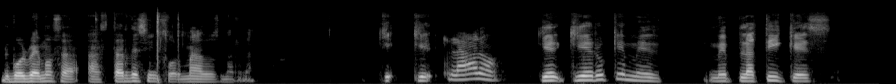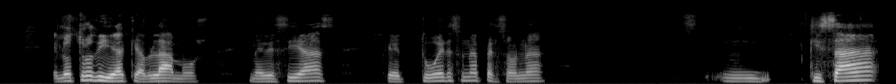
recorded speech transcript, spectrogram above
volvemos a, a, estar desinformados, Marla claro. quiero que me, me platiques, el otro día que hablamos, me decías que tú eres una persona mm, quizá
